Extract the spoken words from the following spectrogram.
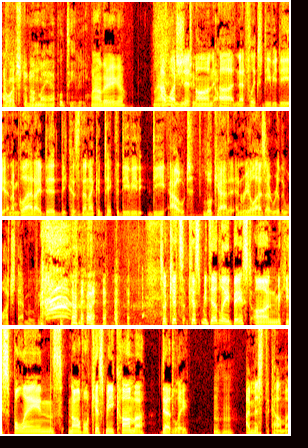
I watched it on my Apple TV. Well, there you go. I watched it on No. uh, Netflix DVD, and I'm glad I did because then I could take the DVD out, look at it, and realize I really watched that movie. So Kiss, Kiss Me Deadly, based on Mickey Spillane's novel Kiss Me, comma Deadly. I missed the comma.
